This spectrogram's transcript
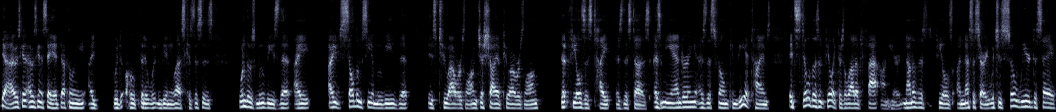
Yeah, I was gonna I was gonna say it definitely. I would hope that it wouldn't be any less because this is one of those movies that I I seldom see a movie that is two hours long, just shy of two hours long, that feels as tight as this does. As meandering as this film can be at times, it still doesn't feel like there's a lot of fat on here. None of this feels unnecessary, which is so weird to say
